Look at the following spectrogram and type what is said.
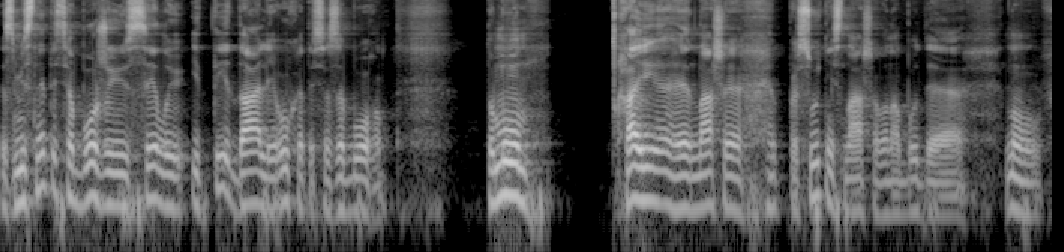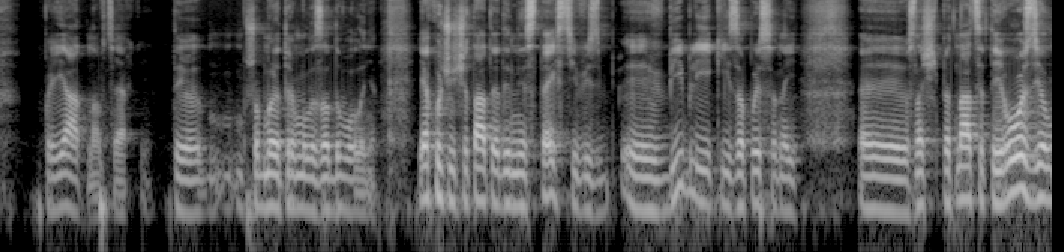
зміцнитися Божою силою, іти далі, рухатися за Богом. Тому хай е, наша присутність наша вона буде ну, приятна в церкві, щоб ми отримали задоволення. Я хочу читати один із текстів із, е, в Біблії, який записаний, е, значить, 15 розділ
